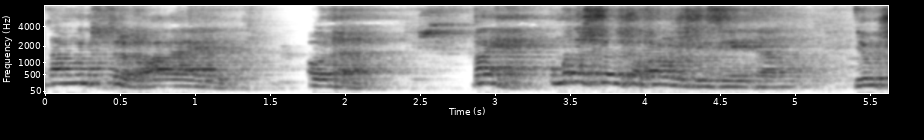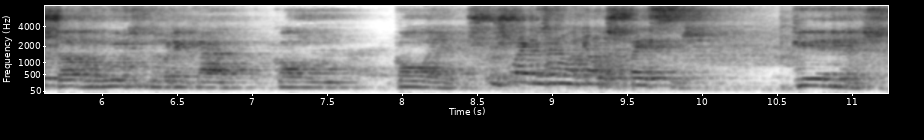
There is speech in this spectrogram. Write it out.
Dá muito trabalho, ou não? Bem, uma das coisas que eu vos dizer então, eu gostava muito de brincar com, com legos. Os legos eram aquelas peças pequenas,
